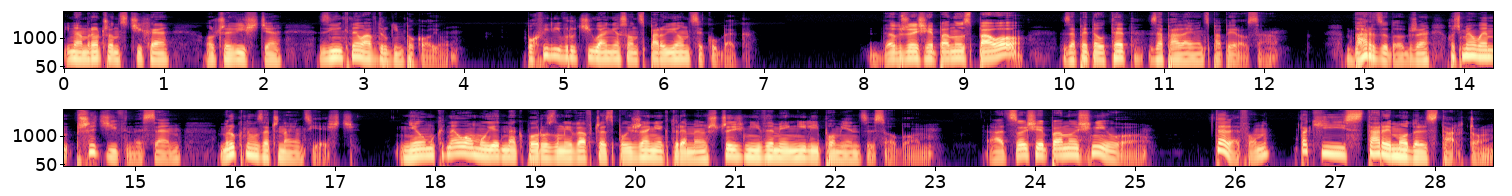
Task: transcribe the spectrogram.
i mamrocząc ciche, oczywiście, zniknęła w drugim pokoju. Po chwili wróciła niosąc parujący kubek. Dobrze się panu spało? zapytał Ted, zapalając papierosa. Bardzo dobrze, choć miałem przedziwny sen, mruknął zaczynając jeść. Nie umknęło mu jednak porozumiewawcze spojrzenie, które mężczyźni wymienili pomiędzy sobą. A co się panu śniło? Telefon, taki stary model starczą.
